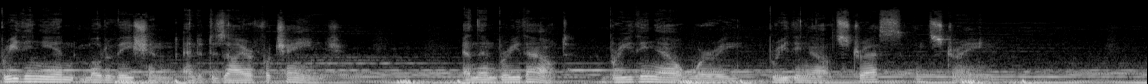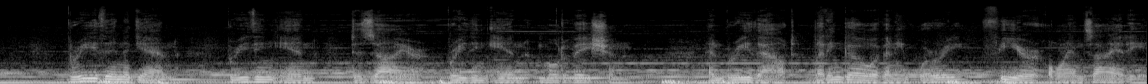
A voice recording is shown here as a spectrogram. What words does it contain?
breathing in motivation and a desire for change. And then breathe out, breathing out worry, breathing out stress and strain. Breathe in again, breathing in desire, breathing in motivation, and breathe out, letting go of any worry, fear, or anxiety,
